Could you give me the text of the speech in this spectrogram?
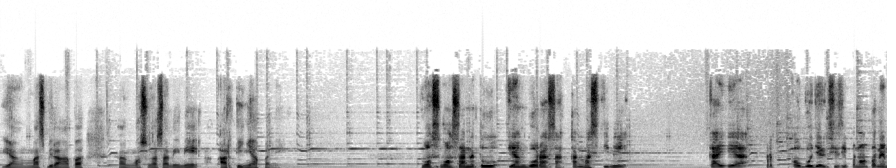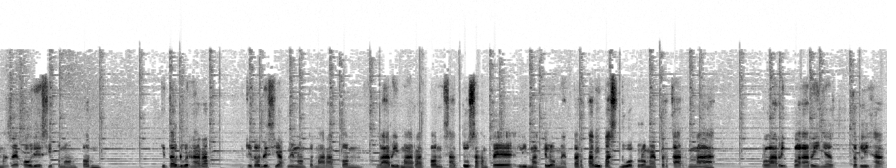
Yang Mas bilang apa? eh, Ngos-ngosan ini artinya apa nih? ngos-ngosannya tuh yang gue rasakan mas ini kayak kalau gue jadi sisi penonton ya mas ya kalau dari sisi penonton kita udah berharap kita udah siap nih nonton maraton lari maraton 1 sampai 5 km tapi pas 2 km karena pelari-pelarinya terlihat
